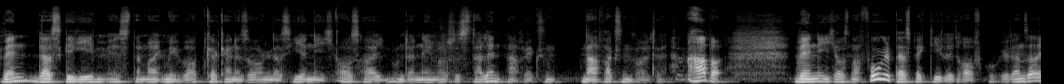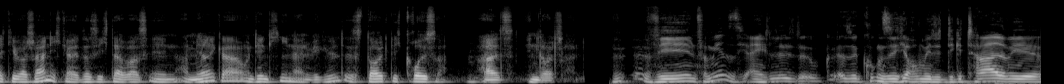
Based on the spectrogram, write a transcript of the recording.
wenn das gegeben ist, dann mache ich mir überhaupt gar keine Sorgen, dass hier nicht ausreichend unternehmerisches Talent nachwachsen, nachwachsen sollte. Aber wenn ich aus einer Vogelperspektive drauf gucke, dann sage ich, die Wahrscheinlichkeit, dass sich da was in Amerika und in China entwickelt, ist deutlich größer als in Deutschland. Wie informieren Sie sich eigentlich? Also gucken Sie sich auch irgendwie digital irgendwie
